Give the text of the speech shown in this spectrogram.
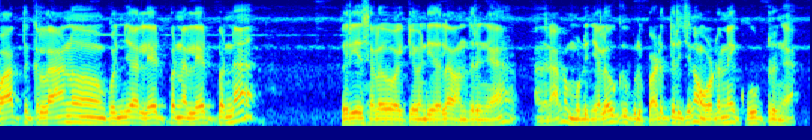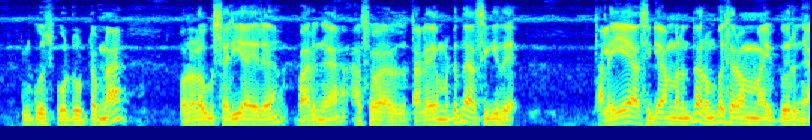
பார்த்துக்கலான்னு கொஞ்சம் லேட் பண்ண லேட் பண்ண பெரிய செலவு வைக்க வேண்டியதெல்லாம் வந்துருங்க. அதனால் முடிஞ்ச அளவுக்கு இப்படி படுத்துருச்சுன்னா உடனே கூப்பிட்ருங்க குளுக்கோஸ் போட்டு விட்டோம்னா ஓரளவுக்கு சரியாயிரும். பாருங்கள் அச அது தலையை மட்டும்தான் அசைக்குது. தலையே அசைக்காமல் இருந்தால் ரொம்ப சிரமமாகி போயிருங்க.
